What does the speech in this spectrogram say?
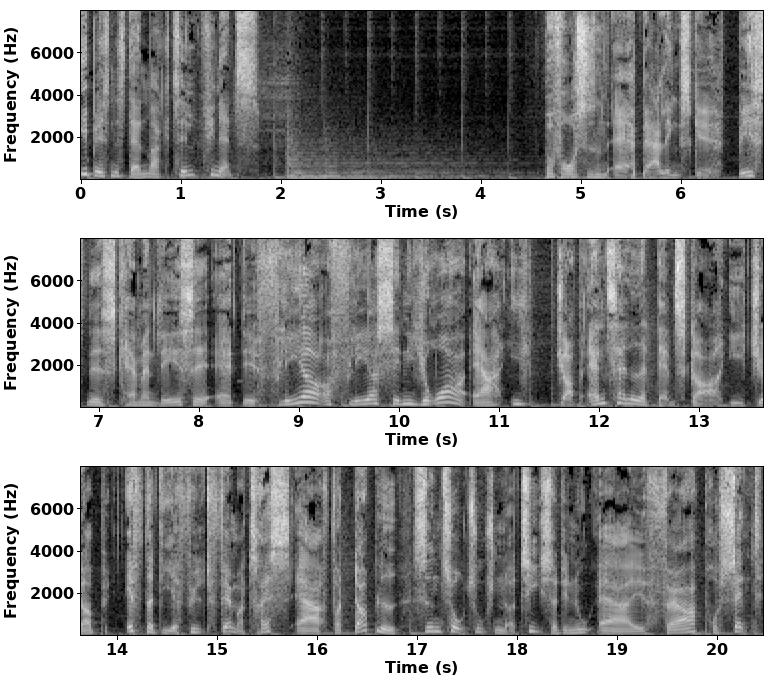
i Business Danmark til Finans. På forsiden af Berlingske Business kan man læse, at øh, flere og flere seniorer er i job. Antallet af danskere i job, efter de er fyldt 65, er fordoblet siden 2010, så det nu er øh, 40 procent,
